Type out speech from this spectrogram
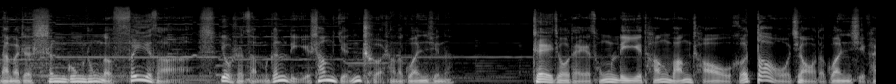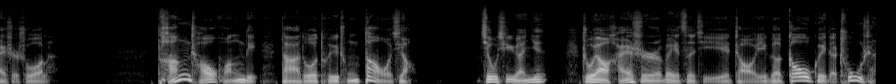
那么这深宫中的妃子又是怎么跟李商隐扯上的关系呢？这就得从李唐王朝和道教的关系开始说了。唐朝皇帝大多推崇道教，究其原因，主要还是为自己找一个高贵的出身。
